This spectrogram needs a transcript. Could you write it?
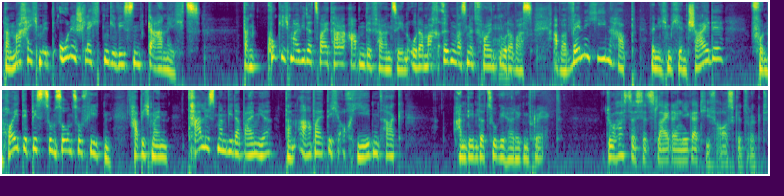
dann mache ich mit ohne schlechten Gewissen gar nichts. Dann gucke ich mal wieder zwei Tage Abende Fernsehen oder mache irgendwas mit Freunden oder was. Aber wenn ich ihn habe, wenn ich mich entscheide, von heute bis zum so und so vielten, habe ich meinen Talisman wieder bei mir, dann arbeite ich auch jeden Tag an dem dazugehörigen Projekt. Du hast das jetzt leider negativ ausgedrückt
